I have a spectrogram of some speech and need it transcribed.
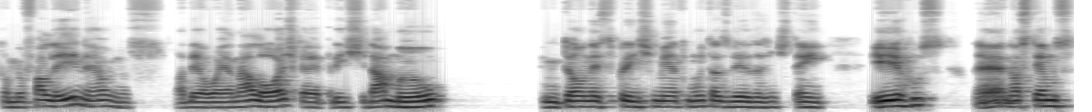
Como eu falei, né, a DO é analógica, é preenchida à mão. Então, nesse preenchimento, muitas vezes a gente tem erros, né, nós temos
